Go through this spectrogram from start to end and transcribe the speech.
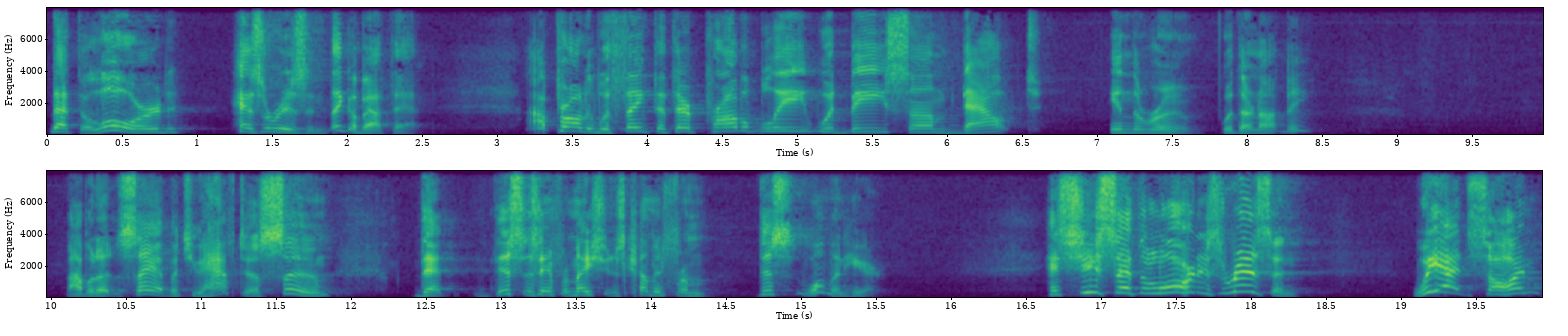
that the Lord has arisen. Think about that. I probably would think that there probably would be some doubt in the room. Would there not be? Bible doesn't say it, but you have to assume that this is information is coming from this woman here. And she said, The Lord is risen. We hadn't saw him.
